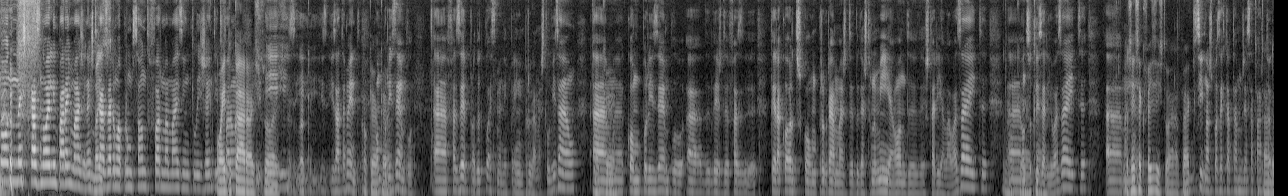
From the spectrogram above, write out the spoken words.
não- neste caso não é limpar a imagem, neste Mas- caso era uma promoção de forma mais inteligente e Ou de forma, educar as pessoas. e- e- e- exatamente. Como por exemplo, a fazer product placement em, em programas de televisão, Ok. ah, como por exemplo, de- desde faz- ter acordos com programas de, de gastronomia onde estaria lá o azeite, ah, Ok, onde se utilizaria o azeite. ah, A agência que fez isto, a Beck. Sim, nós depois é que tratamos essa parte toda.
